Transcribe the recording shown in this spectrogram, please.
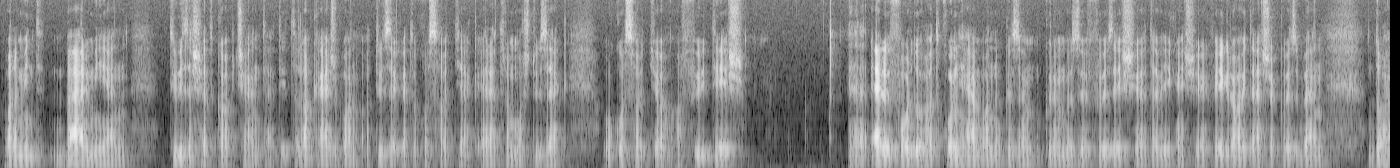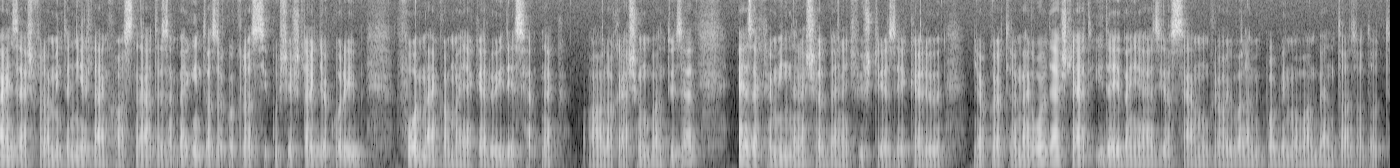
valamint bármilyen tűzeset kapcsán. Tehát itt a lakásban a tüzeket okozhatják, elektromos tüzek, okozhatja a fűtés, Előfordulhat konyhában a közön, különböző főzési tevékenységek végrehajtása közben, dohányzás, valamint a nyílt láng használat. Ez megint azok a klasszikus és leggyakoribb formák, amelyek előidézhetnek a lakásunkban tüzet. Ezekre minden esetben egy füstérzékelő gyakorlatilag megoldás lehet. Idejében jelzi a számunkra, hogy valami probléma van bent az adott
